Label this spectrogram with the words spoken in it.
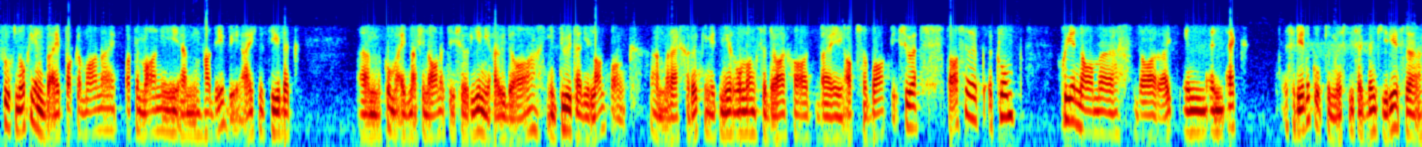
voeg nog een by Pakamani, Pakamani ehm um, HDB. Hy is natuurlik ehm um, kom uit nasionale tesourier in die ou dae en toe het hy die landbank ehm um, reg geruk en het meer onlangs se daai gehad by Absa Bakti. So daar's 'n klomp goeie name daar uit en en ek is redelik optimisties. Ek dink hierdie is 'n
